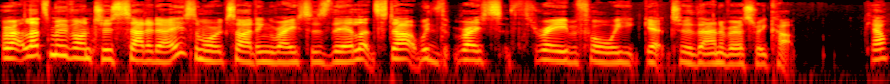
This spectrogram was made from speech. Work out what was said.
All right, let's move on to Saturday. Some more exciting races there. Let's start with race three before we get to the anniversary cup. Cal?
